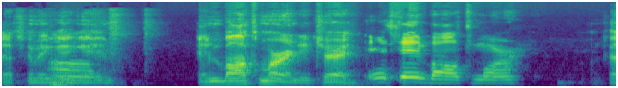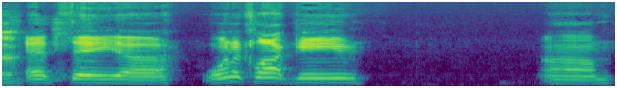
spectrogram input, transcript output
That's gonna be a good Um, game. In Baltimore and Detroit. It's in Baltimore. Okay. It's a uh, one o'clock game. Um,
